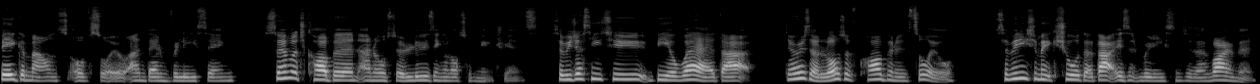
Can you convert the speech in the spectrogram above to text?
big amounts of soil and then releasing so much carbon and also losing a lot of nutrients. So we just need to be aware that there is a lot of carbon in soil. So we need to make sure that that isn't released into the environment.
